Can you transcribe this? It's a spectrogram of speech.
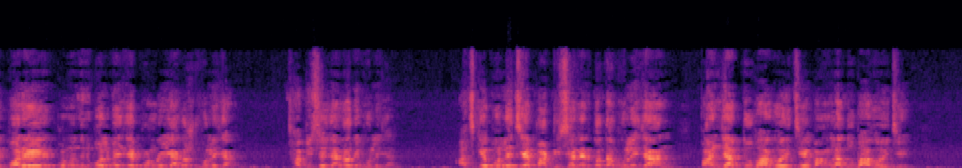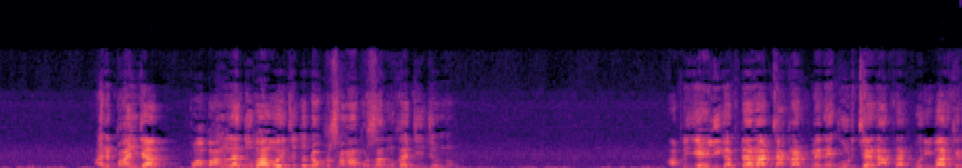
এরপরে কোনোদিন বলবে যে পনেরোই আগস্ট ভুলে যান, ছাব্বিশে জানুয়ারি ভুলে যান। আজকে বলেছে পার্টিশনের কথা ভুলে যান। পাঞ্জাব দুভাগ হয়েছে, বাংলা দুভাগ হয়েছে। আরে পাঞ্জাব, বাংলা দুভাগ হয়েছে তো ডক্টর শ্যামাপ্রসাদ মুখার্জির জন্য। আপনি যে হেলিকপ্টার আর চার্টার প্লেনে ঘুরছেন, আপনার পরিবার যে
